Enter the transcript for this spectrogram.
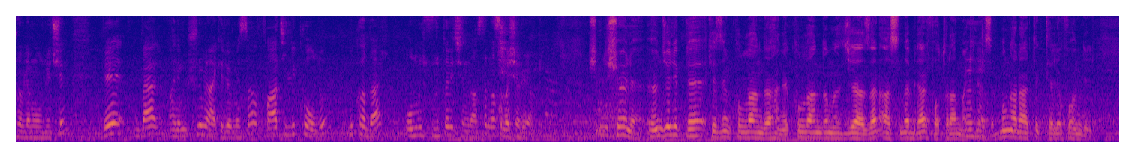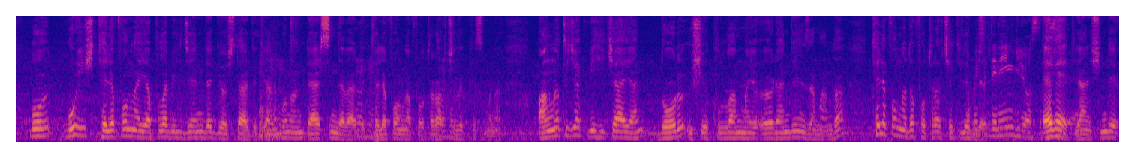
problem olduğu için ve ben hani şunu merak ediyorum mesela Fatih Likoğlu bu kadar olumsuzluklar içinde aslında nasıl başarıyor? Şimdi şöyle, öncelikle herkesin kullandığı hani kullandığımız cihazlar aslında birer fotoğraf makinesi. Bunlar artık telefon değil. Bu bu iş telefonla yapılabileceğini de gösterdik. Yani bunun dersini de verdik telefonla fotoğrafçılık kısmına. Anlatacak bir hikayen doğru ışığı kullanmayı öğrendiğin zaman da telefonla da fotoğraf Ama çekilebilir. işte deneyim giriyor aslında. Evet işin yani şimdi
